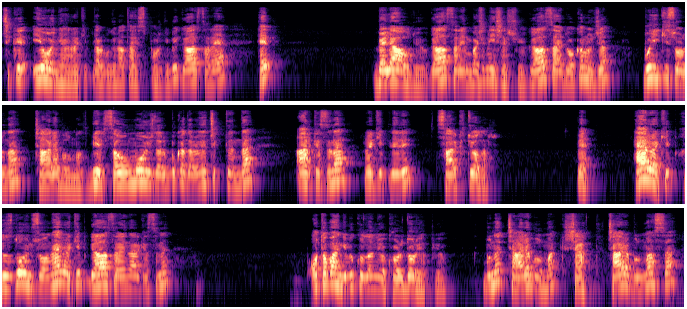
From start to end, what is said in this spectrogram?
çıkı iyi oynayan rakipler bugün Hatay Spor gibi Galatasaray'a hep bela oluyor. Galatasaray'ın başına iş açıyor. Galatasaray'da Okan Hoca bu iki soruna çare bulmalı. Bir, savunma oyuncuları bu kadar öne çıktığında arkasına rakipleri sarkıtıyorlar. Her rakip, hızlı oyuncusu olan her rakip Galatasaray'ın arkasını otoban gibi kullanıyor, koridor yapıyor. Buna çare bulmak şart. Çare bulmazsa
